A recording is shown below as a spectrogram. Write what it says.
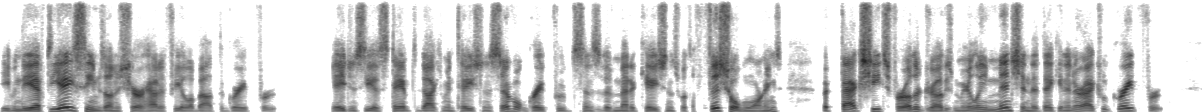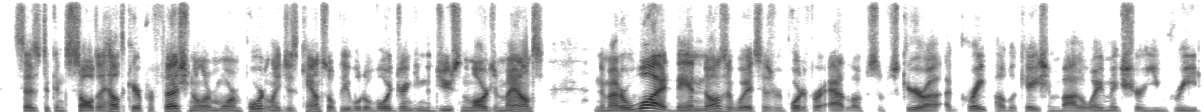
Even the FDA seems unsure how to feel about the grapefruit. The agency has stamped the documentation of several grapefruit sensitive medications with official warnings, but fact sheets for other drugs merely mention that they can interact with grapefruit. It says to consult a healthcare professional, or more importantly, just counsel people to avoid drinking the juice in large amounts, no matter what. Dan Nosowitz has reported for Atlas Obscura, a great publication, by the way. Make sure you read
